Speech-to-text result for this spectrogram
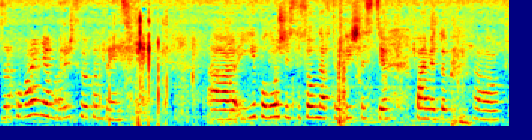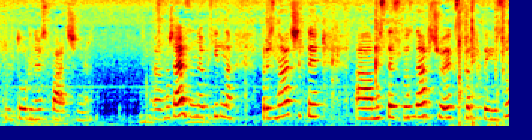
з врахуванням Рижської конвенції, її положень стосовно автентичності пам'яток культурної спадщини. Вважаю за необхідно призначити мистецтвознавчу експертизу,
